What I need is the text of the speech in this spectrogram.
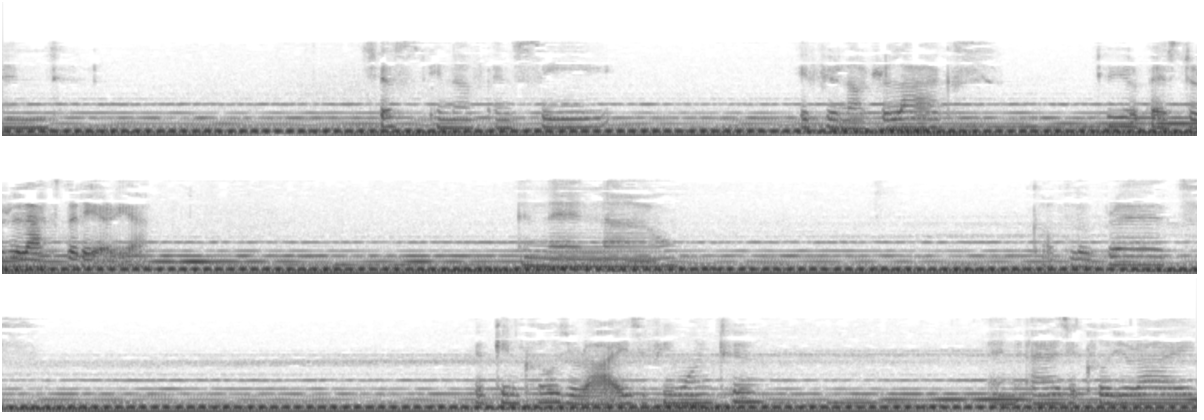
and just enough and see if you're not relaxed do your best to relax that area. And then now couple of breaths. You can close your eyes if you want to. And as you close your eyes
